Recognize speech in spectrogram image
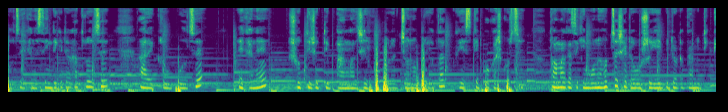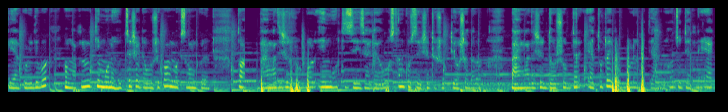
বলছে এখানে সিন্ডিকেটের হাত রয়েছে আর এক গ্রুপ বলছে এখানে সত্যি সত্যি বাংলাদেশের ফুটবলের জনপ্রিয়তা ক্রেজকে প্রকাশ করছে। তো আমার কাছে কি মনে হচ্ছে সেটা অবশ্যই এই ভিডিওটাতে আমি ক্লিয়ার করে দেব এবং আপনার কি মনে হচ্ছে সেটা অবশ্যই কমেন্ট বক্সে কমেন্ট করেন। তো বাংলাদেশের ফুটবল এই মুহূর্তে যে জায়গায় অবস্থান করছে সেটা সত্যি অসাধারণ। বাংলাদেশের দর্শকদের এতটাই ফুটবলের প্রতি আগ্রহ, যদি আপনি এক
